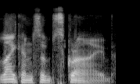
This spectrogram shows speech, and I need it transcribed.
like and subscribe.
